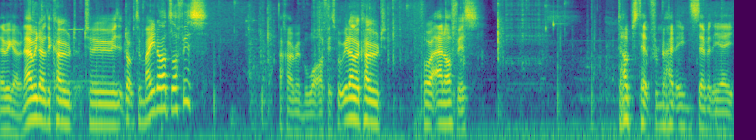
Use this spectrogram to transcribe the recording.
there we go. Now we know the code to, is it Dr. Maynard's office? I can't remember what office, but we know a code for an office. Dubstep from 1978.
